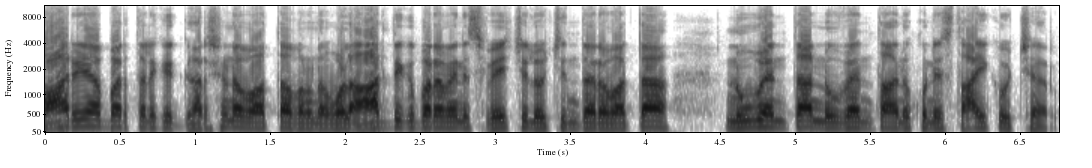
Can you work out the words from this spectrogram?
భార్యాభర్తలకి ఘర్షణ వాతావరణం వాళ్ళు ఆర్థికపరమైన స్వేచ్ఛలు వచ్చిన తర్వాత నువ్వెంత నువ్వెంత అనుకునే స్థాయికి వచ్చారు.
